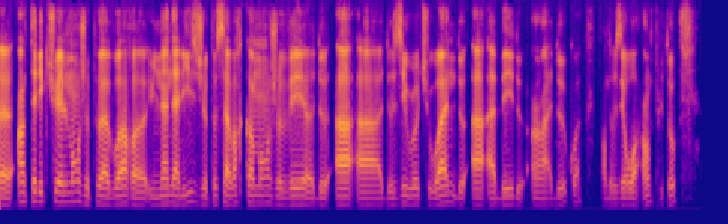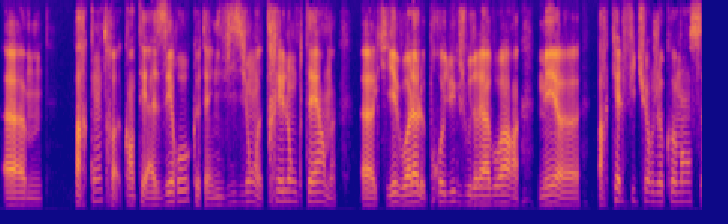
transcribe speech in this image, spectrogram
Euh, intellectuellement, je peux avoir euh, une analyse, je peux savoir comment je vais euh, de A à de 0 to 1, de A à B, de 1 à 2, quoi. Enfin, de 0 à 1 plutôt. par contre, quand tu es à 0, que tu as une vision très long terme, qui est voilà le produit que je voudrais avoir, mais par quelle feature je commence,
